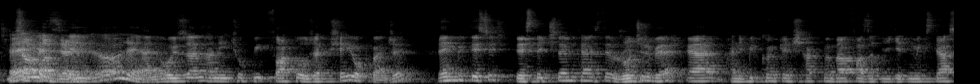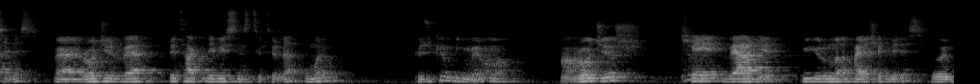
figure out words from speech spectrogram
kimse Evet, almaz yani. yani öyle yani. O yüzden hani çok bir farklı olacak bir şey yok bence. En büyük destek, destekçilerin bir tanesi de Roger Ver. Eğer hani Bitcoin Cash hakkında daha fazla bilgi edinmek isterseniz e, Roger Ver'i takip edebilirsiniz Twitter'dan. Umarım gözüküyor mu bilmiyorum ama Aa, Roger K. Ver diye bir yorumlara paylaşabiliriz. Böyle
